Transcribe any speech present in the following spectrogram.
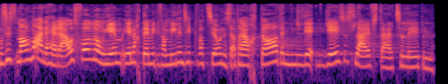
Das ist manchmal eine Herausforderung, je, nachdem, wie die Familiensituation ist, aber auch da den Jesus-Lifestyle zu leben.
